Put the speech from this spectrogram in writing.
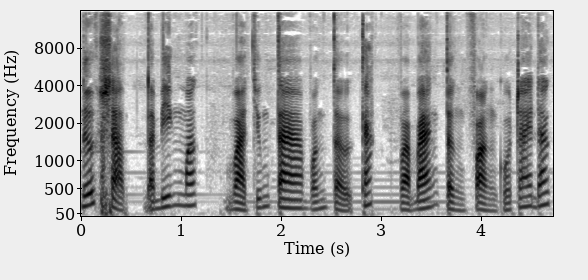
nước sạch đã biến mất và chúng ta vẫn tự cắt và bán từng phần của trái đất.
